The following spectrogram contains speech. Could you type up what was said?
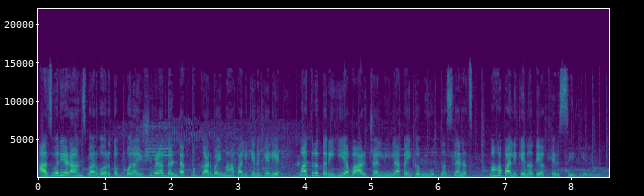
आजवर या डान्स बारवर तब्बल ऐंशी वेळा दंडात्मक कारवाई महापालिकेनं केली आहे. मात्र तरीही या बारच्या लीला काही कमी होत नसल्यानंच महापालिकेनं ते अखेर सील केले.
